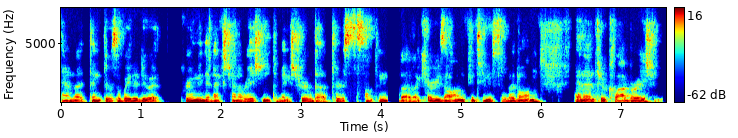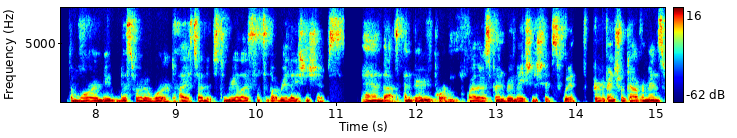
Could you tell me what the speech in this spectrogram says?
And I think there's a way to do it. Grooming the next generation to make sure that there's something that, that carries on, continues to live on. And then through collaboration, the more I do this sort of work, I started to realize it's about relationships. And that's been very important, whether it's been relationships with provincial governments,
